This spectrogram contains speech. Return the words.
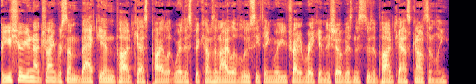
Are you sure you're not trying for some back end podcast pilot where this becomes an I Love Lucy thing where you try to break into show business through the podcast constantly?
